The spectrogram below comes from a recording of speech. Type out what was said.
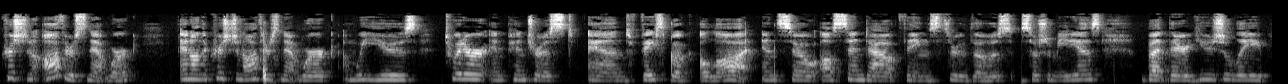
Christian Authors Network. And on the Christian Authors Network, we use Twitter and Pinterest and Facebook a lot. And so I'll send out things through those social medias, but they're usually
